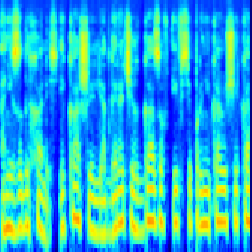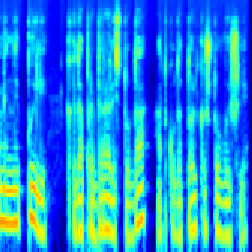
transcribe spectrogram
Они задыхались и кашляли от горячих газов и всепроникающей каменной пыли, когда пробирались туда, откуда только что вышли.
